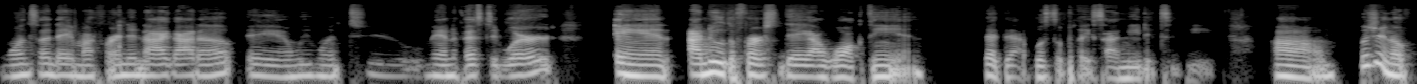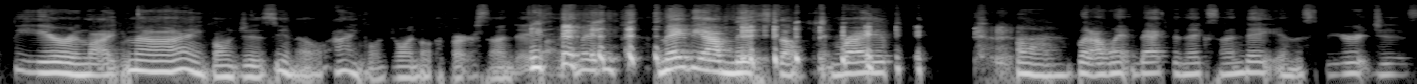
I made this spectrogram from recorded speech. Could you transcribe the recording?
one Sunday, my friend and I got up and we went to Manifested Word. And I knew the first day I walked in that that was the place I needed to be. Um, but you know, fear and like, nah, I ain't gonna just, you know, I ain't gonna join on the first Sunday. Like, maybe, maybe I missed something, right? Um, but I went back the next Sunday and the spirit just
